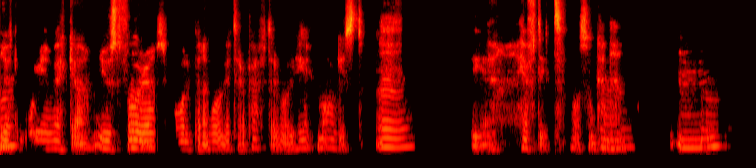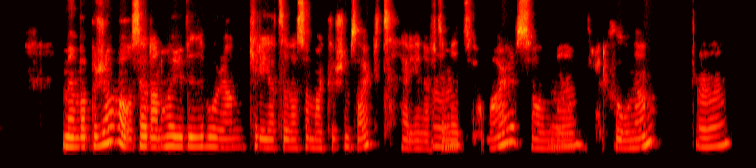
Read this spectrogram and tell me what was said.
i Göteborg en vecka just för mm. skolpedagog och terapeuter. Det var helt magiskt. Mm. Det är häftigt vad som kan mm. hända. Men vad bra. Och sedan har ju vi vår kreativa sommarkurs som sagt, helgen efter mm. midsommar som mm. traditionen. Mm.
